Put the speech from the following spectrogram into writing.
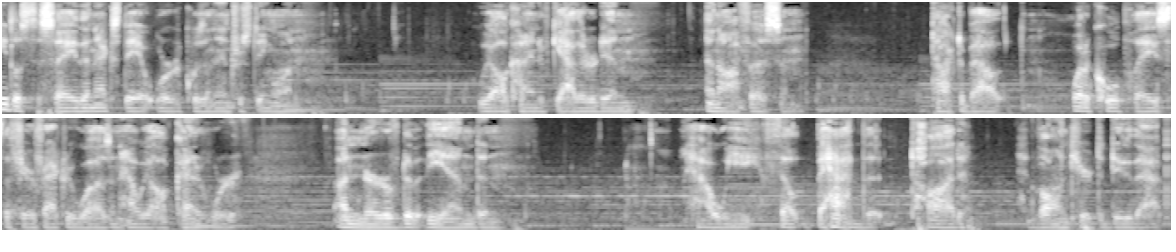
Needless to say, the next day at work was an interesting one. We all kind of gathered in an office and talked about what a cool place the Fear Factory was and how we all kind of were unnerved at the end and how we felt bad that Todd had volunteered to do that.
